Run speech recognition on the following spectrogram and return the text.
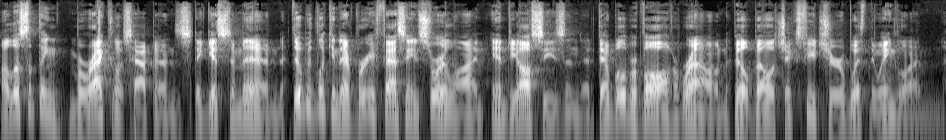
unless something miraculous happens that gets them in, they'll be looking at a very fascinating storyline in the offseason that will revolve around Bill Belichick's future with New England.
